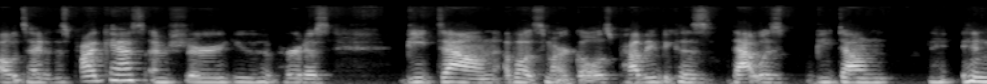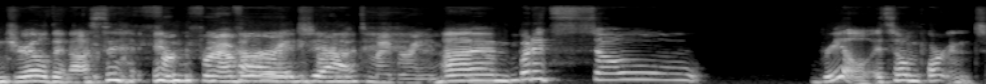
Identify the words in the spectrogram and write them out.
outside of this podcast, I'm sure you have heard us beat down about SMART goals, probably because that was beat down and drilled in us in, For, forever college, burned yeah. into my brain. Yeah. Um, but it's so real. It's so important.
